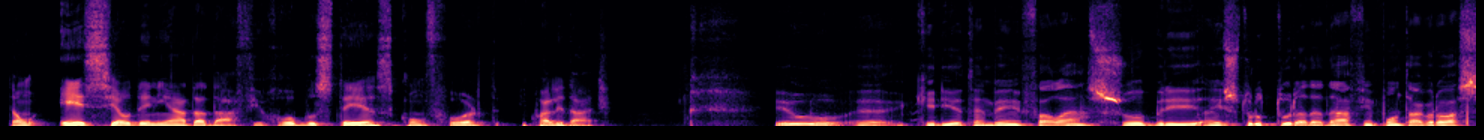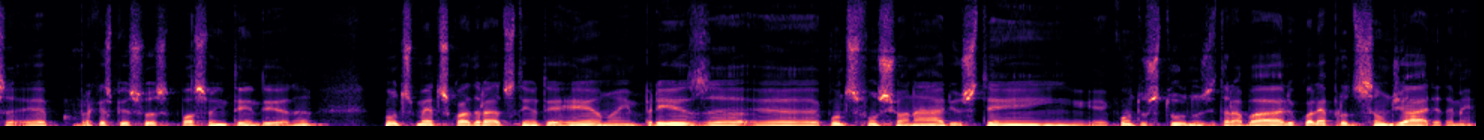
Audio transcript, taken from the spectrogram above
Então esse é o DNA da DAF: robustez, conforto e qualidade. Eu é, queria também falar sobre a estrutura da DAF em Ponta Grossa, é, para que as pessoas possam entender, né? Quantos metros quadrados tem o terreno, a empresa, é, quantos funcionários tem, quantos turnos de trabalho, qual é a produção diária também?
